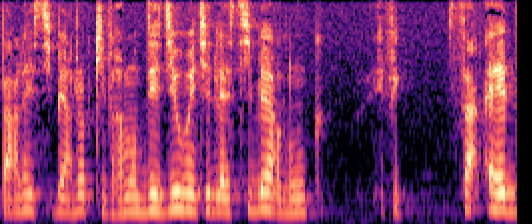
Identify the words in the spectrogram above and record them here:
parlais, Cyberjob, qui est vraiment dédiée au métier de la cyber. Donc ça aide.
